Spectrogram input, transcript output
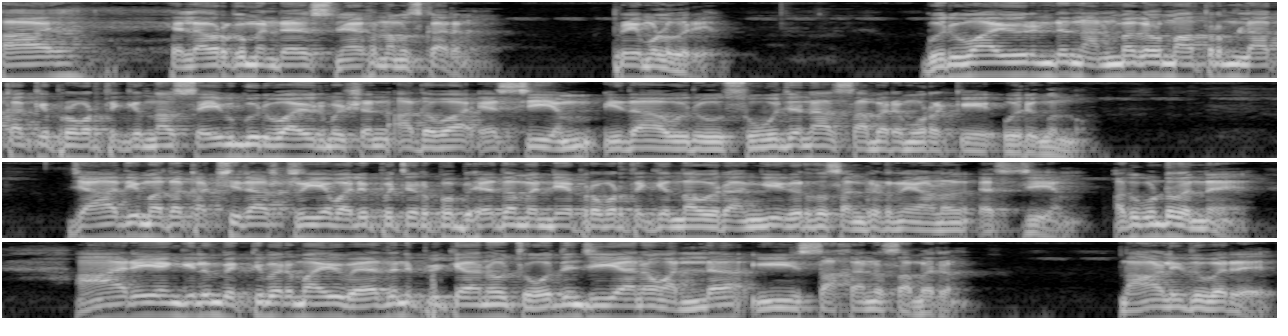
ഹായ്. എല്ലാവർക്കും എന്റെ സ്നേഹ നമസ്കാരം. പ്രിയമുള്ളവർ ഗുരുവായൂരിന്റെ നന്മകൾ മാത്രം ലാക്കാക്കി പ്രവർത്തിക്കുന്ന സേവ് ഗുരുവായൂർ മിഷൻ അഥവാ എസ് സി എം ഇതാ ഒരു സൂചന സമരമുറയ്ക്ക് ഒരുങ്ങുന്നു. ജാതി മത കക്ഷി രാഷ്ട്രീയ വലിപ്പച്ചെറുപ്പ് ഭേദമന്യേ പ്രവർത്തിക്കുന്ന ഒരു അംഗീകൃത സംഘടനയാണ് എസ് ജി എം. അതുകൊണ്ട് തന്നെ ആരെയെങ്കിലും വ്യക്തിപരമായി വേദനിപ്പിക്കാനോ ചോദ്യം ചെയ്യാനോ അല്ല ഈ സഹന സമരം. നാളിതുവരെ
